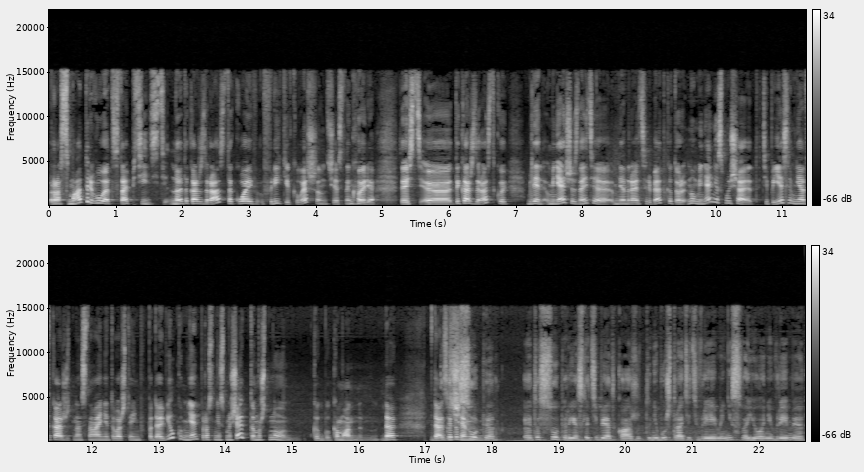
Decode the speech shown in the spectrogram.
рассматриваю от 150. Но это каждый раз такой фрики question, честно говоря. То есть э, ты каждый раз такой, блин, у меня еще, знаете, мне нравятся ребята, которые, ну, меня не смущает. Типа, если мне откажут на основании того, что я не попадаю в вилку, меня это просто не смущает, потому что, ну, как бы, come on, да, да, так зачем... это супер. Это супер, если тебе откажут. Ты не будешь тратить время, ни свое, ни время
